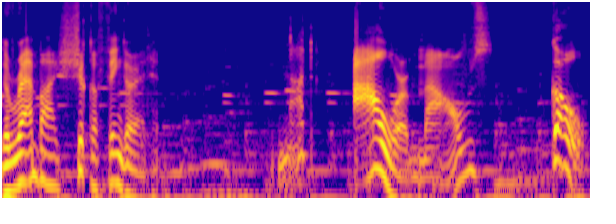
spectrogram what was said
The rabbi shook a finger at him. Not our mouths. Go.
